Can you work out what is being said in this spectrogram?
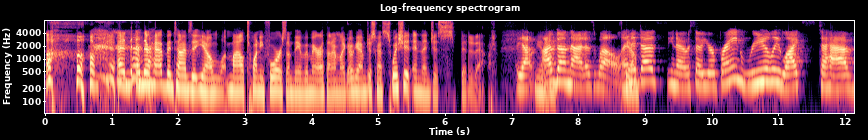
um, and and there have been times that you know mile twenty four or something of a marathon. I'm like, okay, I'm just gonna swish it and then just spit it out. Yeah, you know? I've done that as well, and yeah. it does. You know, so your brain really likes to have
